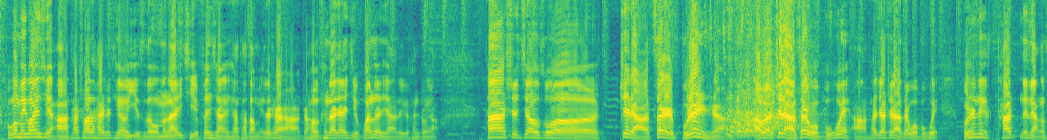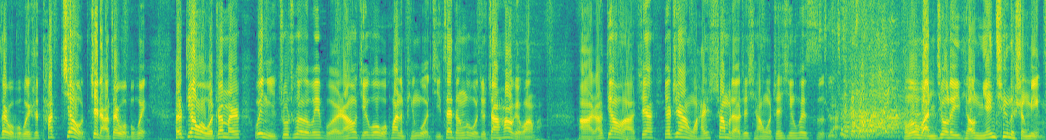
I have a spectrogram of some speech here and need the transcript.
不过没关系啊，他刷的还是挺有意思的。我们来一起分享一下他倒霉的事儿哈，然后跟大家一起欢乐一下，这个很重要。他是叫做这俩字儿不认识啊，不，这俩字儿我不会啊。他叫这俩字儿我不会，不是那个他那两个字儿我不会，是他叫这俩字儿我不会。他说调啊，我专门为你注册了微博，然后结果我换了苹果机，再登录我就账号给忘了。啊，然后掉啊，这样要这样我还上不了这墙，我真心会死的。我们挽救了一条年轻的生命。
